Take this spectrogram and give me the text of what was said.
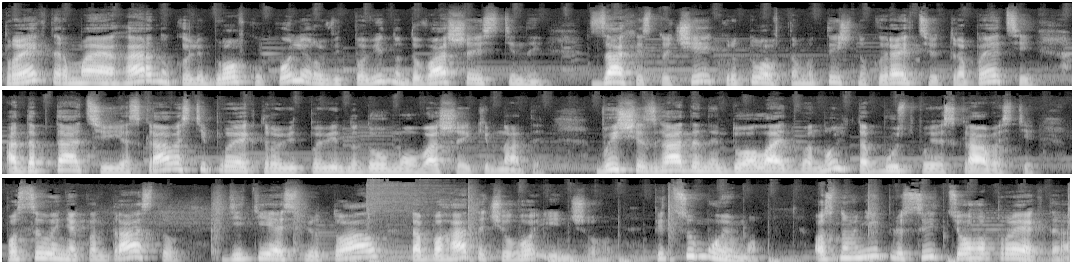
проектор має гарну калібровку кольору відповідно до вашої стіни. Захист очей, круту автоматичну корекцію трапецій, адаптацію яскравості проектору відповідно до умов вашої кімнати, вище згаданий Dualight 2.0 та буст по яскравості, посилення контрасту, DTS Virtual та багато чого іншого. Підсумуємо: основні плюси цього проектора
